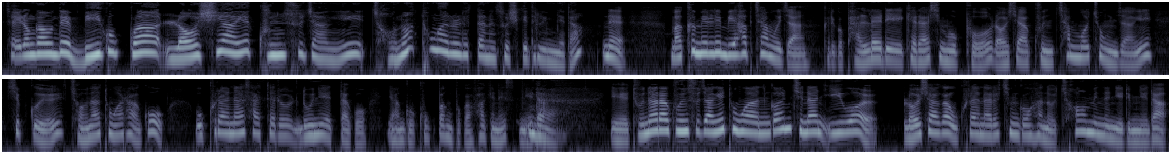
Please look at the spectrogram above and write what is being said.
자, 이런 가운데 미국과 러시아의 군 수장이 전화 통화를 했다는 소식이 들립니다. 네. 마크 밀리 미 합참의장 그리고 발레리 게라시모프 러시아 군 참모총장이 19일 전화 통화를 하고 우크라이나 사태를 논의했다고 양국 국방부가 확인했습니다. 네. 예, 두 나라 군 수장이 통화한 건 지난 2월 러시아가 우크라이나를 침공한 후 처음 있는 일입니다.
